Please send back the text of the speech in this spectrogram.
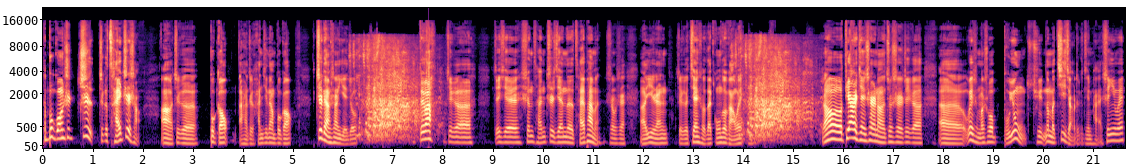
它不光是质这个材质上啊，这个不高啊，这个含金量不高，质量上也就 对吧？这个这些身残志坚的裁判们，是不是啊？依然这个坚守在工作岗位。然后第二件事呢，就是这个，呃，为什么说不用去那么计较这个金牌？是因为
